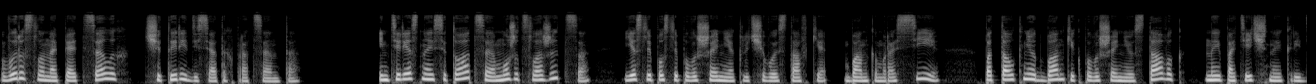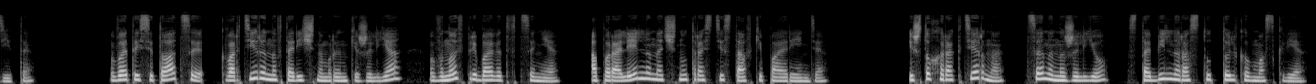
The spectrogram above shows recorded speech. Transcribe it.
выросла на 5,4%. Интересная ситуация может сложиться, если после повышения ключевой ставки Банком России подтолкнет банки к повышению ставок на ипотечные кредиты. В этой ситуации квартиры на вторичном рынке жилья вновь прибавят в цене, а параллельно начнут расти ставки по аренде. И что характерно, цены на жилье стабильно растут только в Москве.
